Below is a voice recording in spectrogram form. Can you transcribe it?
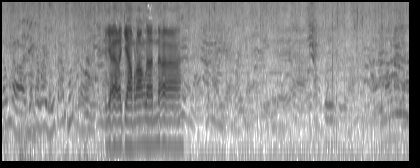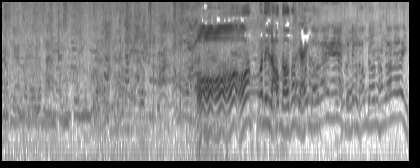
Đúng rồi người ta quay đủ 8 phút rồi. Bây giờ là chị Hồng Loan lên ờ, ủa ủa ủa ủa ủa có đi lộn đường không vậy? Đường ấy nghe có chân lộn đường không lon ơi.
